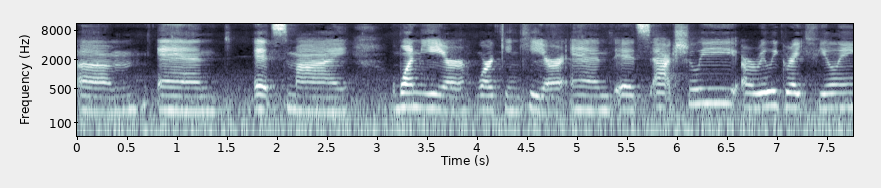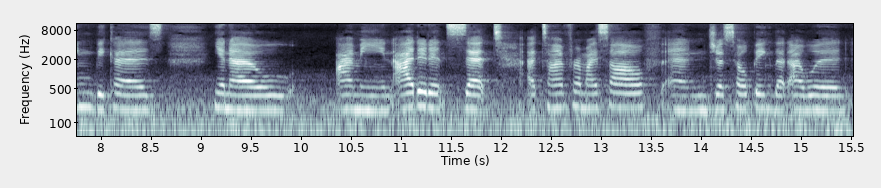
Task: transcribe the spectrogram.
Um, and it's my one year working here and it's actually a really great feeling because you know I mean, I didn't set a time for myself and just hoping that I would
